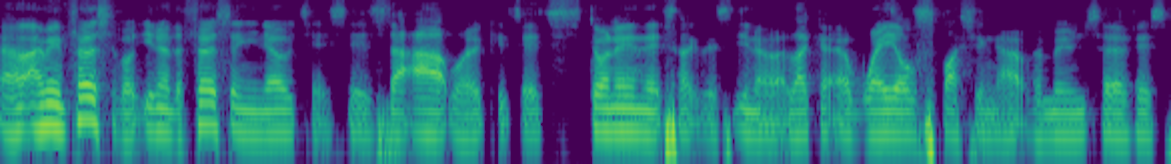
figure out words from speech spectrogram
uh, I mean, first of all, you know, the first thing you notice is that artwork. It's it's stunning. It's like this, you know, like a, a whale splashing out of a moon surface.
